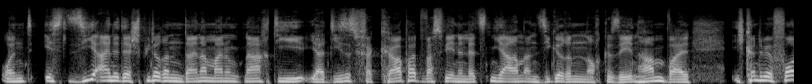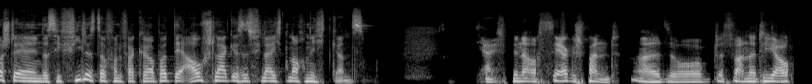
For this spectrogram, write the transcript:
und ist sie eine der Spielerinnen deiner Meinung nach, die ja dieses verkörpert, was wir in den letzten Jahren an Siegerinnen noch gesehen haben, weil ich könnte mir vorstellen, dass sie vieles davon verkörpert. Der Aufschlag ist es vielleicht vielleicht noch nicht ganz. Ja, ich bin auch sehr gespannt. Also, das war natürlich auch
